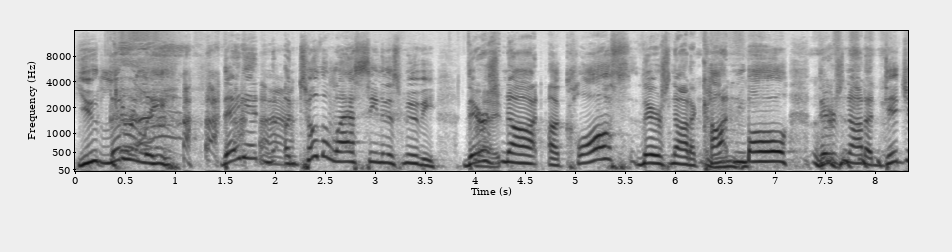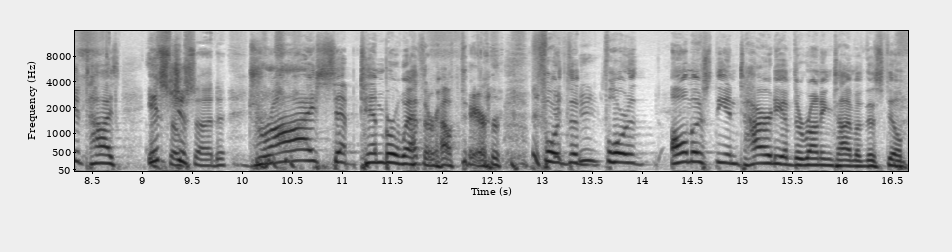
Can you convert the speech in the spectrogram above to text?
You literally, they didn't until the last scene of this movie. There's Right. not a cloth. There's not a cotton mm. ball. There's not a digitized. It's soap just sud. dry September weather out there for the for almost the entirety of the running time of this film.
